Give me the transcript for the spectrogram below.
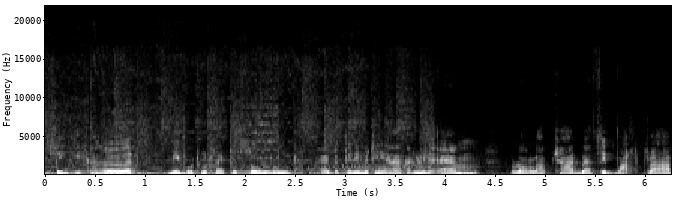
2.4 GHz มีบลูทูธ5.0 ให้แบตเตอรี่มาที่ 5,000 มิลลิแอมรองรับชาร์จแบบ 10 วัตต์ครับ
